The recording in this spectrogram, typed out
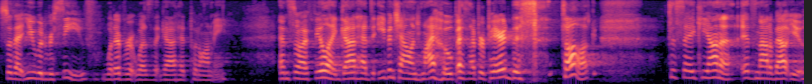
so that you would receive whatever it was that God had put on me. And so I feel like God had to even challenge my hope as I prepared this talk to say, Kiana, it's not about you.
